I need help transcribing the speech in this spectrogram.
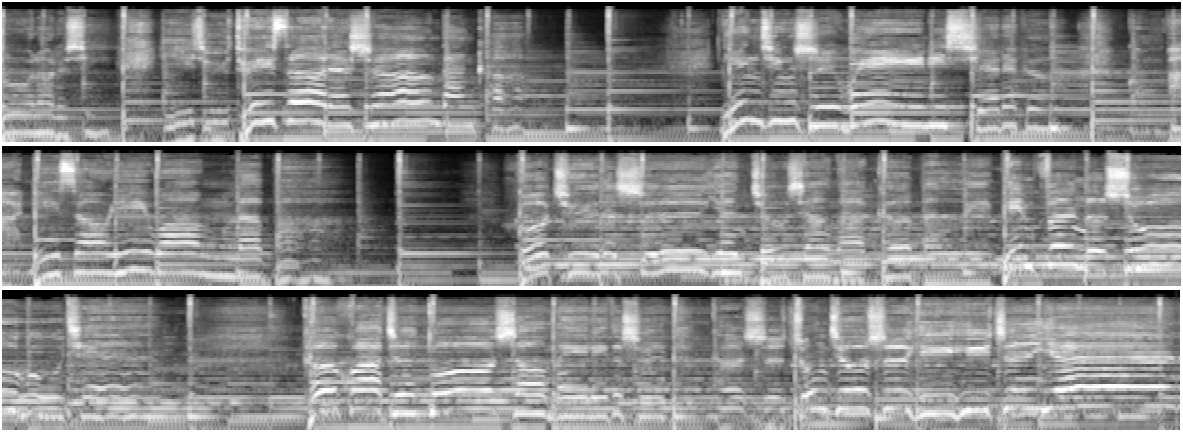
古老的信，一句褪色的圣诞卡。年轻时为你写的歌，恐怕你早已忘了吧。过去的誓言就像那课本里缤纷的书签，刻画着多少美丽的诗，可是终究是一阵烟。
